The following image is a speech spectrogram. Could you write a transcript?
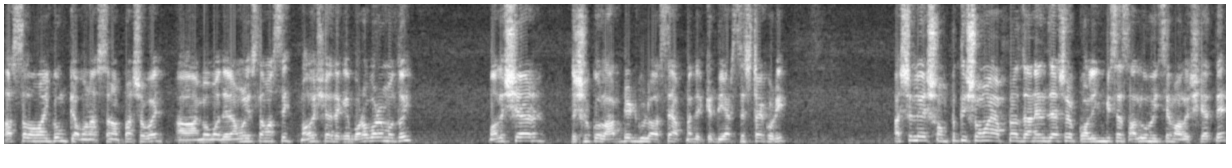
আসসালামু আলাইকুম, কেমন আছেন আপনারা সবাই? আমি মোহাম্মদ এনামুল ইসলাম আছি। মালয়েশিয়া থেকে বরাবরের মতোই মালয়েশিয়ার যে সকল আপডেটগুলো আছে আপনাদেরকে দেওয়ার চেষ্টা করি। আসলে সম্প্রতি সময় আপনারা জানেন যে আসলে কলিং ভিসা চালু হয়েছে মালয়েশিয়াতে।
